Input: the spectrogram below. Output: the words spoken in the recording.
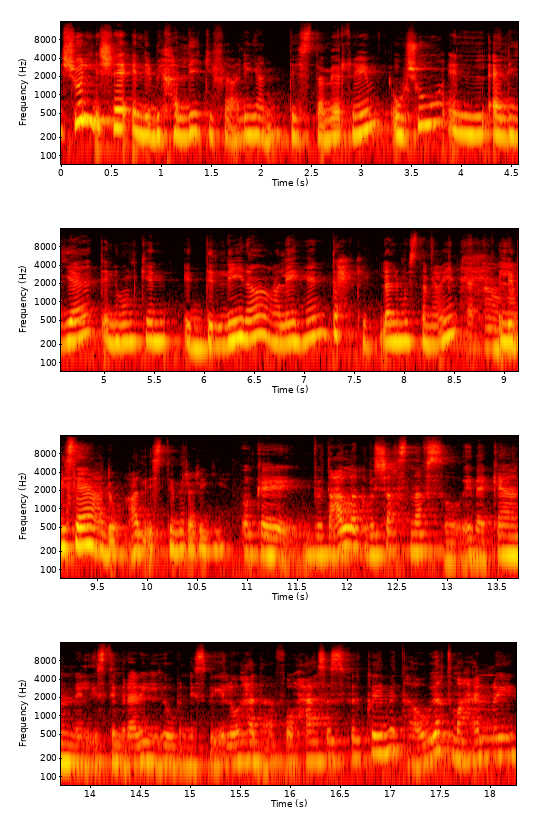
شو الشيء اللي بيخليكي فعليا تستمري؟ وشو الآليات اللي ممكن تدلينا عليهن تحكي للمستمعين اللي أها. بيساعدوا على الاستمرارية؟ أوكي بتعلق بالشخص نفسه إذا كان الاستمرارية هو بالنسبة له هدف وحاسس في قيمتها ويطمح إنه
